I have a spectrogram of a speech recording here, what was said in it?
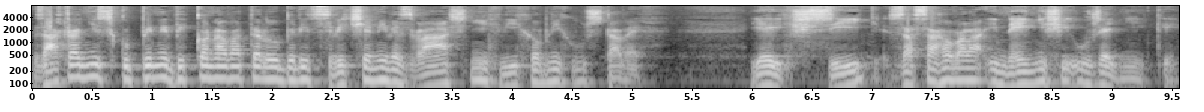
Základní skupiny vykonavatelů byly cvičeny ve zvláštních výchovných ústavech. Jejich síť zasahovala i nejnižší úředníky.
